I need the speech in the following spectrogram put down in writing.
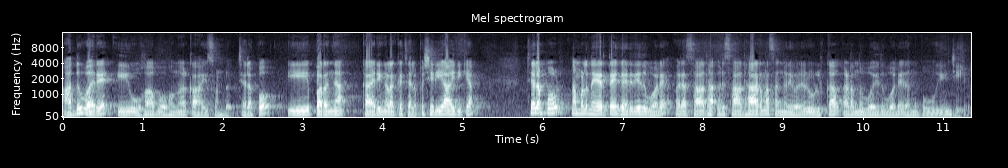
അതുവരെ ഈ ഊഹാപോഹങ്ങൾക്ക് ആയുസുണ്ട് ചിലപ്പോൾ ഈ പറഞ്ഞ കാര്യങ്ങളൊക്കെ ചിലപ്പോൾ ശരിയായിരിക്കാം. ചിലപ്പോൾ നമ്മൾ നേരത്തെ കരുതിയതുപോലെ ഒരു അസാധാ ഒരു സാധാരണ സംഗതി പോലെ ഒരു ഉൾക്ക കടന്നു പോയതുപോലെ ഇതങ്ങ് പോവുകയും ചെയ്യും.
